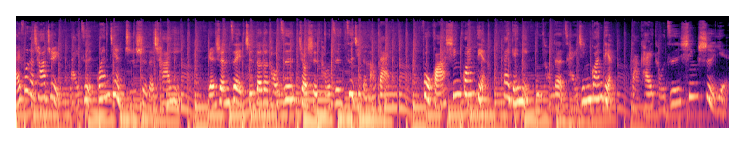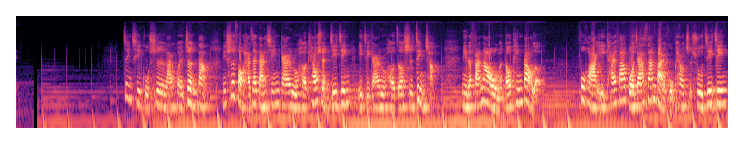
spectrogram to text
财富的差距来自关键知识的差异。人生最值得的投资就是投资自己的脑袋。富华新观点带给你不同的财经观点，打开投资新视野。近期股市来回震荡，你是否还在担心该如何挑选基金，以及该如何择时进场？你的烦恼我们都听到了。富华已开发国家三百股票指数基金。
